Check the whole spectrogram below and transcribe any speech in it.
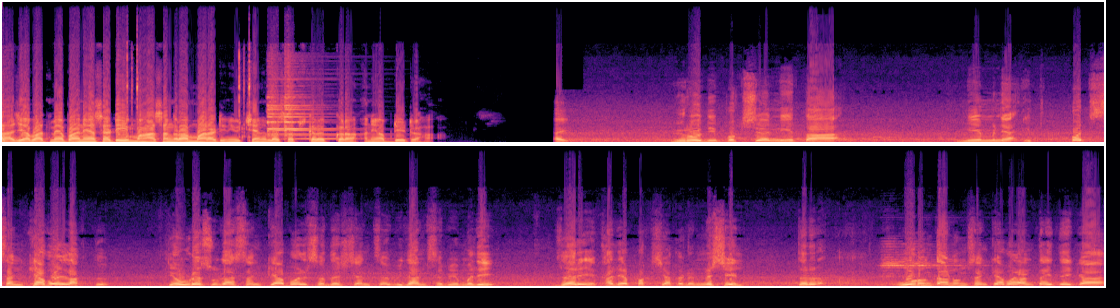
ताज्या बातम्या पाहण्यासाठी महासंग्राम मराठी न्यूज चॅनलला सबस्क्राईब करा आणि अपडेट रहा. विरोधी पक्ष नेता नेमण्या इतपत संख्याबळ लागतं. तेवढं सुद्धा संख्याबळ सदस्यांचं विधानसभेमध्ये जर एखाद्या पक्षाकडे नसेल तर ओढून ताणून संख्याबळ आणता येते का?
